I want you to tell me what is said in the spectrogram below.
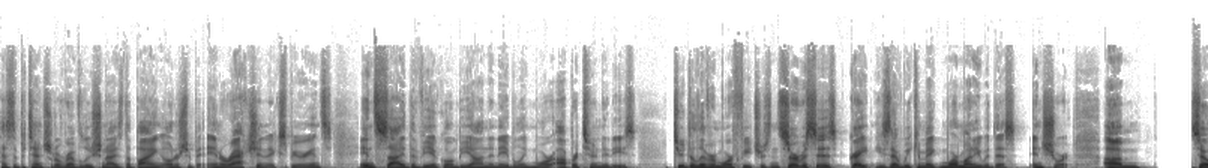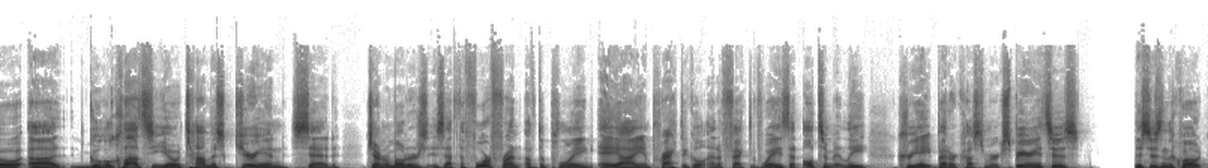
has the potential to revolutionize the buying, ownership, and interaction experience inside the vehicle and beyond, enabling more opportunities to deliver more features and services. Great. He said we can make more money with this, in short. Um, so, uh, Google Cloud CEO Thomas Kurian said General Motors is at the forefront of deploying AI in practical and effective ways that ultimately create better customer experiences. This isn't the quote,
